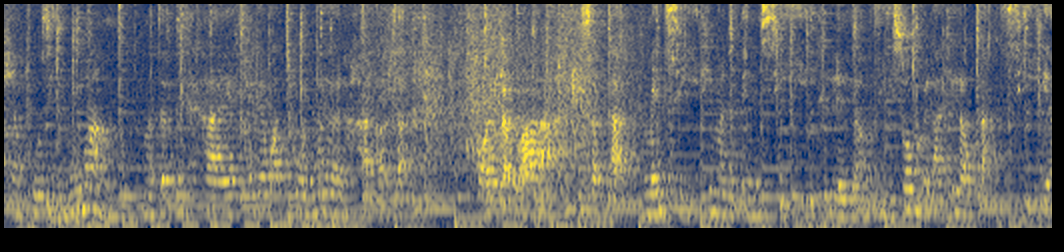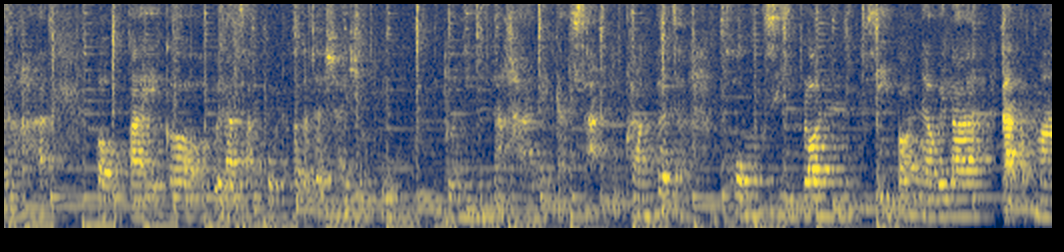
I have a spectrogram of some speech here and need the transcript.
แชมพูสีม่วง มันจะเป็นคล้ายๆเขาเรียกว่าโทนเนอร์นะคะ ก็จะคอยแบบว่าสกัดเม็ดสีที่มันเป็นสีเหลืองสีส้มเวลาที่เรากัดสีนะคะ ออกไป อนสีบอนเนี่ยเวลากัดออกมา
